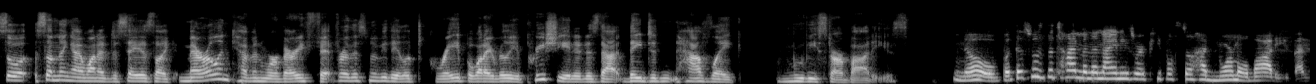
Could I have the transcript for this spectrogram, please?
so something I wanted to say is like Meryl and Kevin were very fit for this movie. They looked great, but what I really appreciated is that they didn't have like movie star bodies. No, but this was the time in the 90s where people still had normal bodies and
